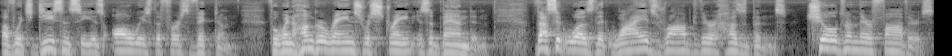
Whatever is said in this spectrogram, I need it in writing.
of which decency is always the first victim. For when hunger reigns, restraint is abandoned. Thus it was that wives robbed their husbands, children their fathers,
